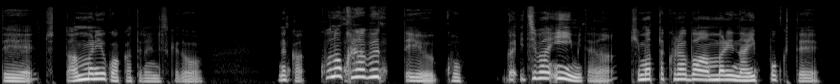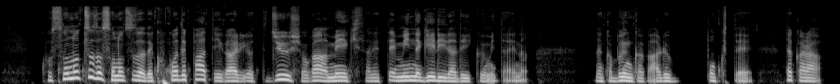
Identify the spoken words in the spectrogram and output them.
てちょっとあんまりよくわかってないんですけど、なんか、このクラブっていう、こう、が一番いいみたいな、決まったクラブはあんまりないっぽくて、こうその都度その都度でここでパーティーがあるよって住所が明記されてみんなゲリラで行くみたいななんか文化があるっぽくてだから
